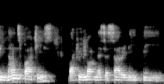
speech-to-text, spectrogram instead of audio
finance parties, but will not necessarily be,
